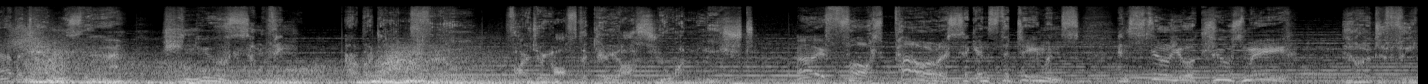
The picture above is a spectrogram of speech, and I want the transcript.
Abaddon was there. He knew something. Abaddon fell, fighting off the chaos you unleashed. I fought powerless against the demons, and still you accuse me? Your defeat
